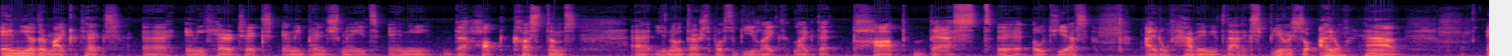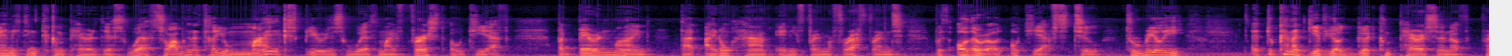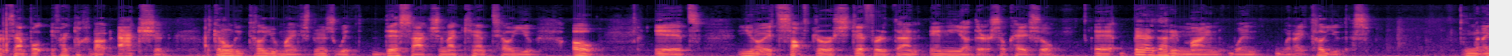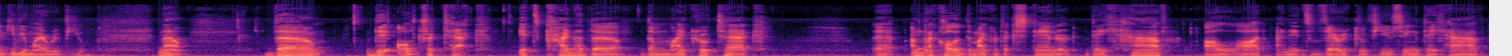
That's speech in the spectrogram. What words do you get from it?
any other Microtechs, uh, any Heretics, any Benchmades, any the Hawk Customs. Uh, you know, they're supposed to be like like the top best uh, OTFs. I don't have any of that experience, so I don't have anything to compare this with. So I'm going to tell you my experience with my first OTF, but bear in mind that I don't have any frame of reference with other OTFs to to really uh, to kind of give you a good comparison of, for example, if I talk about action, I can only tell you my experience with this action. I can't tell you, oh, it's you know it's softer or stiffer than any others okay? So uh, bear that in mind when when I tell you this when I give you my review. Now the the Ultratech it's kind of the the Microtech uh, I'm gonna call it the Microtech standard. They have a lot and it's very confusing. They have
